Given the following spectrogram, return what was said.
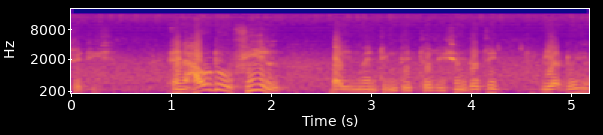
tradition and how do feel by inventing the tradition that we are doing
